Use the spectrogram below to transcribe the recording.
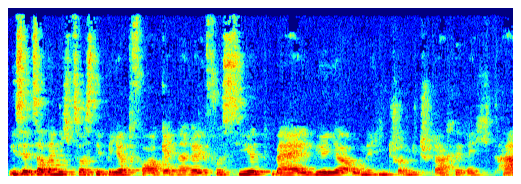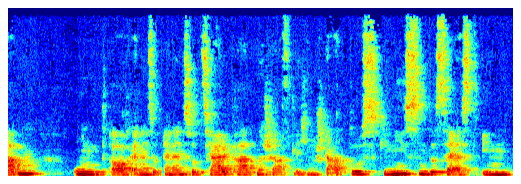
ist jetzt aber nichts, was die BJV generell forciert, weil wir ja ohnehin schon Mitspracherecht haben und auch einen, einen sozialpartnerschaftlichen Status genießen. Das heißt, in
